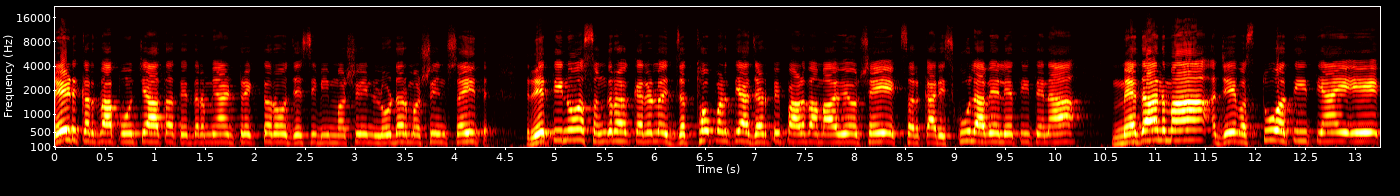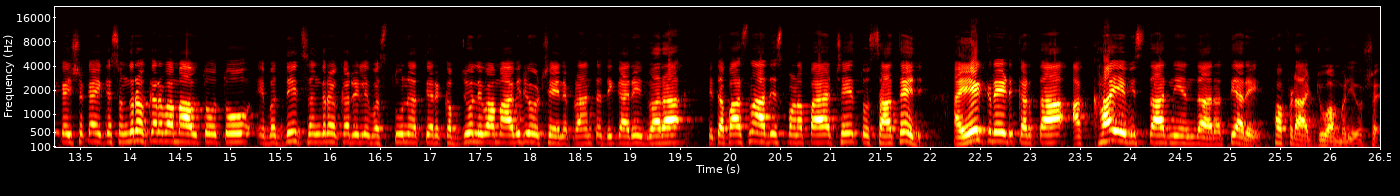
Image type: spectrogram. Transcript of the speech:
રેડ કરવા પહોંચ્યા હતા. તે દરમિયાન ટ્રેક્ટરો, જેસીબી મશીન, લોડર મશીન સહિત રેતીનો સંગ્રહ કરેલો જથ્થો પણ ત્યાં ઝડપી પાડવામાં આવ્યો છે. એક સરકારી સ્કૂલ આવેલી હતી. તેના મેદાનમાં જે વસ્તુ હતી ત્યાં એ કહી શકાય કે સંગ્રહ કરવામાં આવતો હતો. એ બધી જ સંગ્રહ કરેલી વસ્તુને અત્યારે કબજો લેવામાં આવી રહ્યો છે અને પ્રાંત અધિકારી દ્વારા એ તપાસના આદેશ પણ અપાયા છે. તો સાથે જ આ એક રેડ કરતા આખા એ વિસ્તારની અંદર અત્યારે ફફડાટ જોવા મળ્યો છે.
